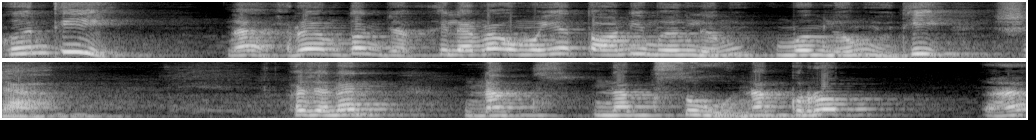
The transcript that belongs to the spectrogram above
พื้นที่นะเริ่มต้นจากคิลาฟะอุมัยยะตอนที่เมืองหลวงเมืองหลวงอยู่ที่ชาม เพราะฉะนั้นนักนักสู้นักรบนะ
